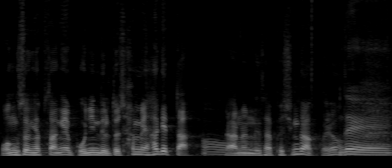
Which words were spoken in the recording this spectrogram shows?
원구성 협상에 본인들도 참여하겠다라는 어. 의사표시인 것 같고요. 네.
